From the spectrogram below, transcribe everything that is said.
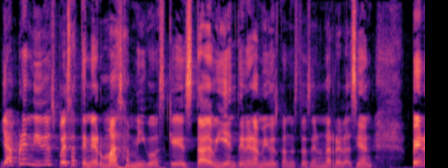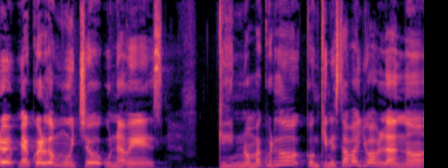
Ya aprendí después a tener más amigos, que está bien tener amigos cuando estás en una relación. Pero me acuerdo mucho una vez que no me acuerdo con quién estaba yo hablando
